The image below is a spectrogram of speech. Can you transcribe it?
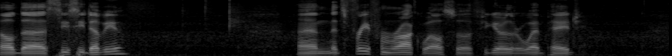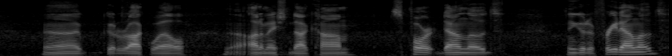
called uh, CCW. And it's free from Rockwell, so if you go to their webpage, uh, go to rockwellautomation.com, support downloads, then you go to free downloads.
